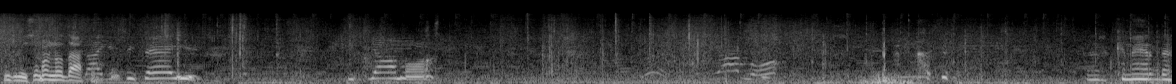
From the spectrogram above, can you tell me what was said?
Quindi mi sono annodato. Dai che ci sei! Ci siamo! siamo! Porca merda!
